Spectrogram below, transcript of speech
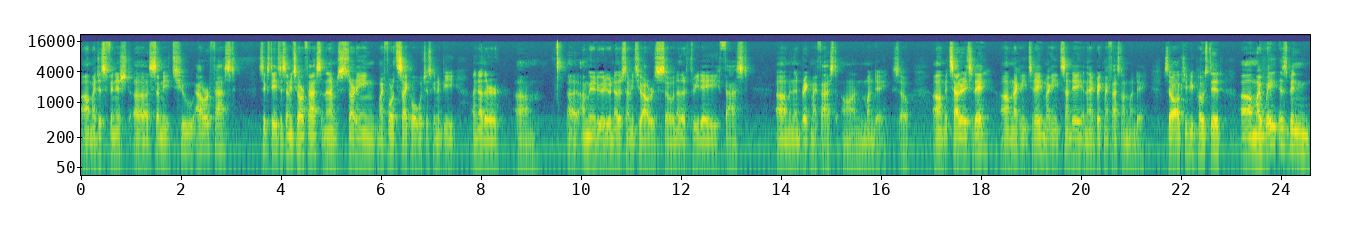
um, I just finished a 72 hour fast, 68 to 72 hour fast, and then I'm starting my fourth cycle, which is going to be another. Um, uh, I'm going to do, another 72 hours, so another three day fast, um, and then break my fast on Monday. So um, it's Saturday today. I'm not going to eat today. I'm not going to eat Sunday, and then I break my fast on Monday. So I'll keep you posted. Uh, my weight has been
